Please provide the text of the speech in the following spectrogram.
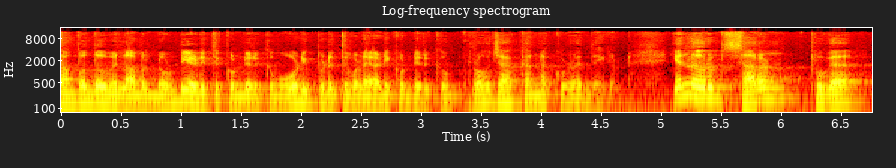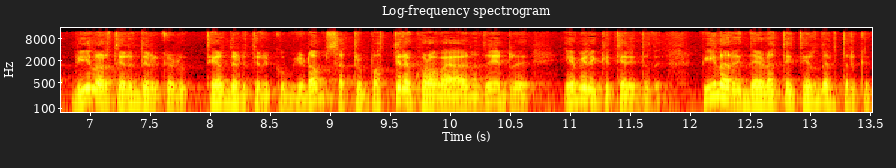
சம்பந்தமும் இல்லாமல் நொண்டி அடித்துக் கொண்டிருக்கும் ஓடிப்பிடித்து விளையாடி கொண்டிருக்கும் ரோஜா கண்ண குழந்தைகள். எல்லோரும் சரண் புக வீலர் தேர்ந்தெடுக்க தேர்ந்தெடுத்திருக்கும் இடம் சற்று பத்திர குறைவானது என்று எமிலிக்கு தெரிந்தது. வீலர் இந்த இடத்தை தேர்ந்தெடுத்திருக்க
